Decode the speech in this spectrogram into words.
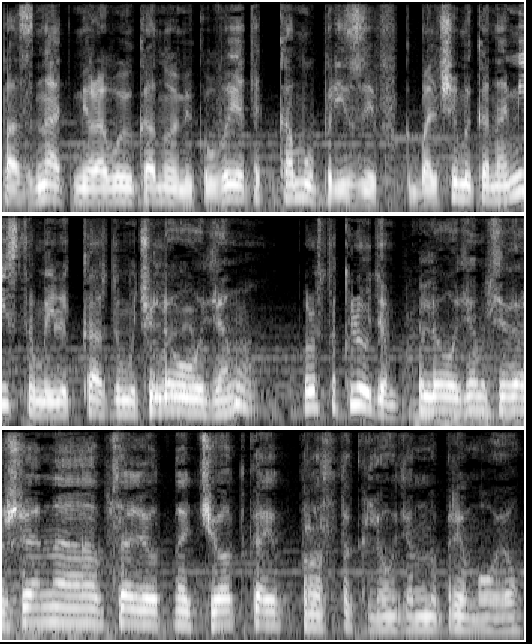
познать мировую экономику. Вы это к кому призыв? К большим экономистам или к каждому К человеку? людям, Просто к людям. к людям совершенно абсолютно четко и просто к людям напрямую.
